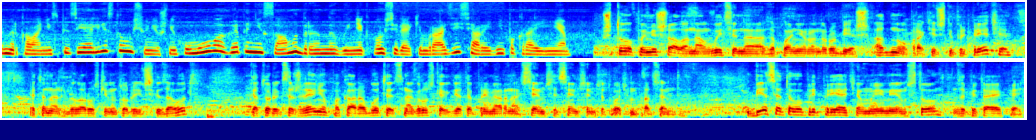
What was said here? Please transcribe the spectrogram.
Па меркаванні спецыялістаў у сённяшніх умовах гэта не самы дрэнны вынік ва ўсялякім разе сярэдні па краіне. Что помешало нам выйти на запланированный рубеж? Одно практически предприятие, это наш белорусский металлургический завод, который, к сожалению, пока работает с нагрузкой где-то примерно 77-78%. Без этого предприятия мы имеем 100,5%.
